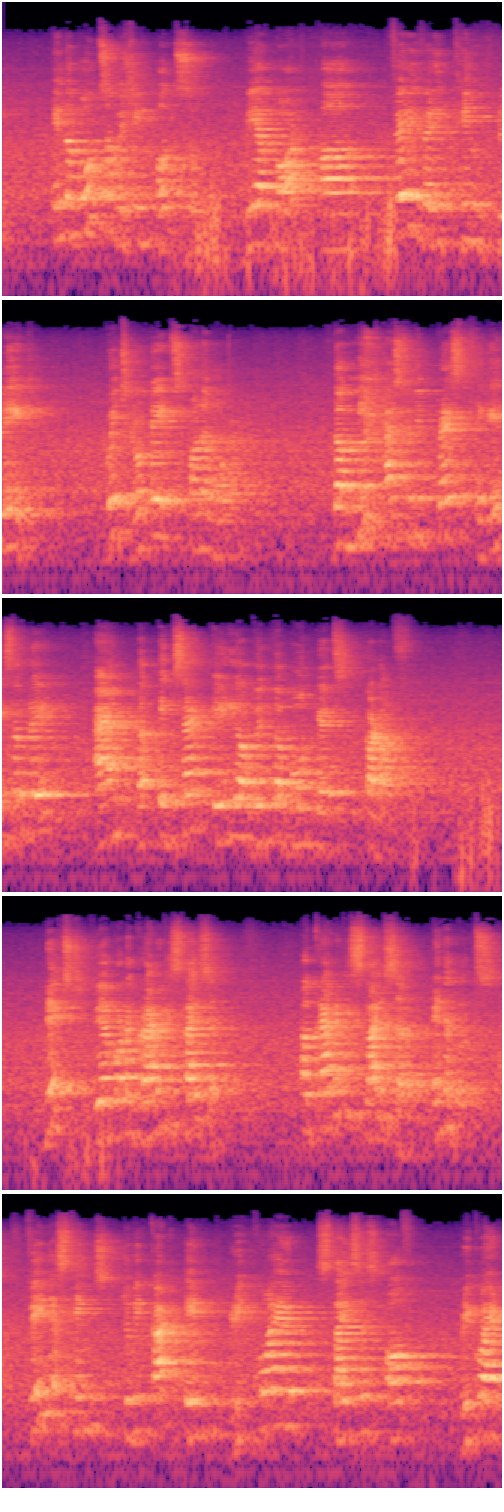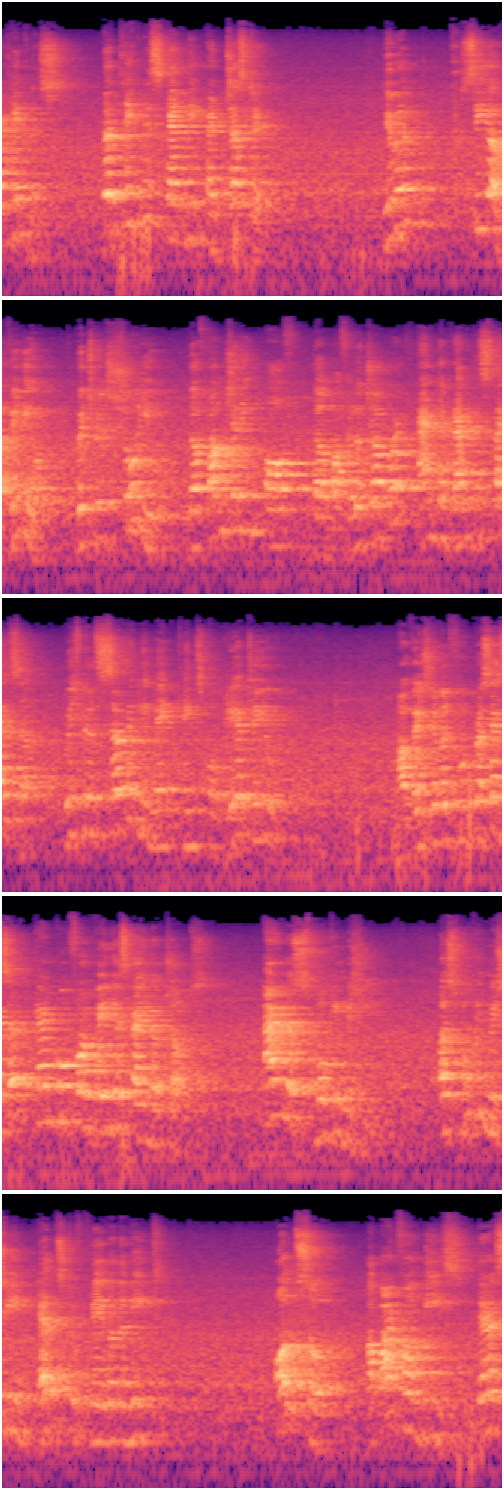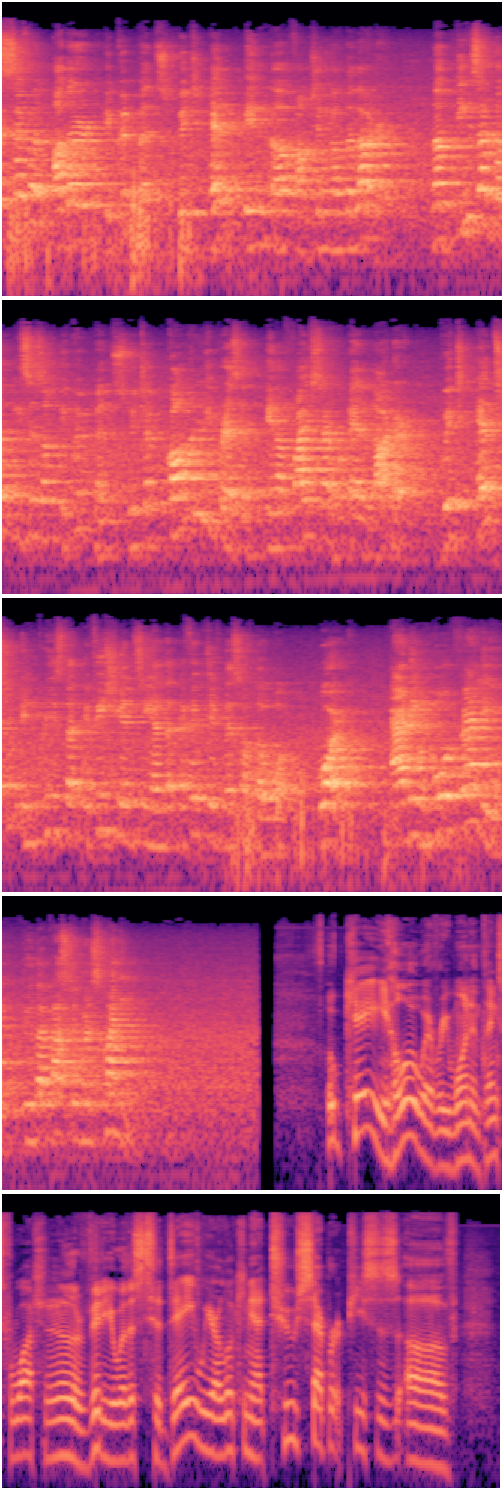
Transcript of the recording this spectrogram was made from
In the bone saw machine also, we have got a very very thin blade which rotates on a motor. The meat has to be pressed against the blade and the exact area with the bone gets cut off. Next, we have got a gravity slicer. A gravity slicer enables various things to be cut in required slices of required thickness. The thickness can be adjusted. You will see a video which will show you the functioning of the buffalo chopper and the gravity slicer which will certainly make things more clear to you. A vegetable food processor can go for various kind of jobs and a smoking machine. A smoking machine helps to flavor the meat. Also, apart from these, there are several other equipments which help in the functioning of the larder. Now, these are the pieces of equipments which are commonly present in a five-star hotel larder which helps to increase the efficiency and the effectiveness of the work, adding more value to the customer's money. Okay, hello everyone, and thanks for watching another video with us. Today we are looking at two separate pieces of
